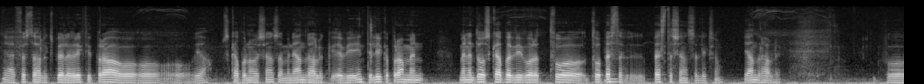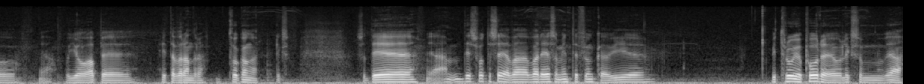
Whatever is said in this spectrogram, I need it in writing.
ja, i första halvlek spelade vi riktigt bra och, och, och ja, skapade några chanser men i andra halvlek är vi inte lika bra men men ändå skapar vi våra två, två bästa, bästa chanser liksom i andra halvlek. Och, ja, och jag och Abbe hittar varandra två gånger liksom. Så det, ja, det är svårt att säga vad, vad det är som inte funkar. Vi, vi tror ju på det och liksom, ja,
